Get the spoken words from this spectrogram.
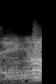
Senhor.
